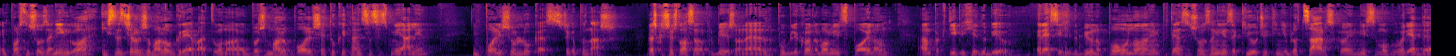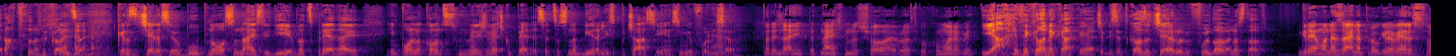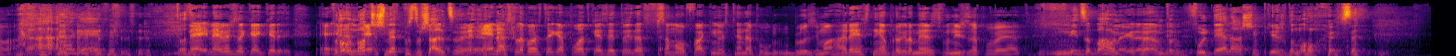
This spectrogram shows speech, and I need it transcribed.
In pol sem šel za njim gor in se je začelo že malo ogrevati, no, bo že malo boljše, tukaj tam so se smejali. In pol je šel Lukas, če ga poznaš. Veš, kaj še šlo sem približno, ne? za publiko ne bom nič spoilal, ampak tip jih je dobil. Res jih je dobil na polno in potem sem šel za njim zaključiti in je bilo carsko in nisem mogel verjeti, da je ratalo na koncu. Ker začelo se je obupno, 18 ljudi je bilo spredaj in pol na koncu smo imeli že več kot 50, so se nabirali spočasi in sem bil ful vesel. Torej, zadnjih 15 minut šova je bilo tako, kot mora biti. Ja, tako nekako, ja, če bi se tako začelo, bi ful dobro nastop. Gremo nazaj na programerstvo. ne, ne veš zakaj, ker e- Prav ena- nočeš imeti poslušalcev. e- je. Ena slabost tega podcasta je tudi, da samo fucking stand-up bluzimo. Res ni o programerstvu nič zapovedati. Nič zabavnega, ne vem, ful delaš in priješ domov.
